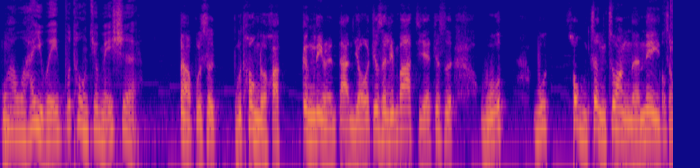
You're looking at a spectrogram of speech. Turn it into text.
哇，我还以为不痛就没事。啊，不是不痛的话更令人担忧，就是淋巴结就是无无。痛症状的那种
